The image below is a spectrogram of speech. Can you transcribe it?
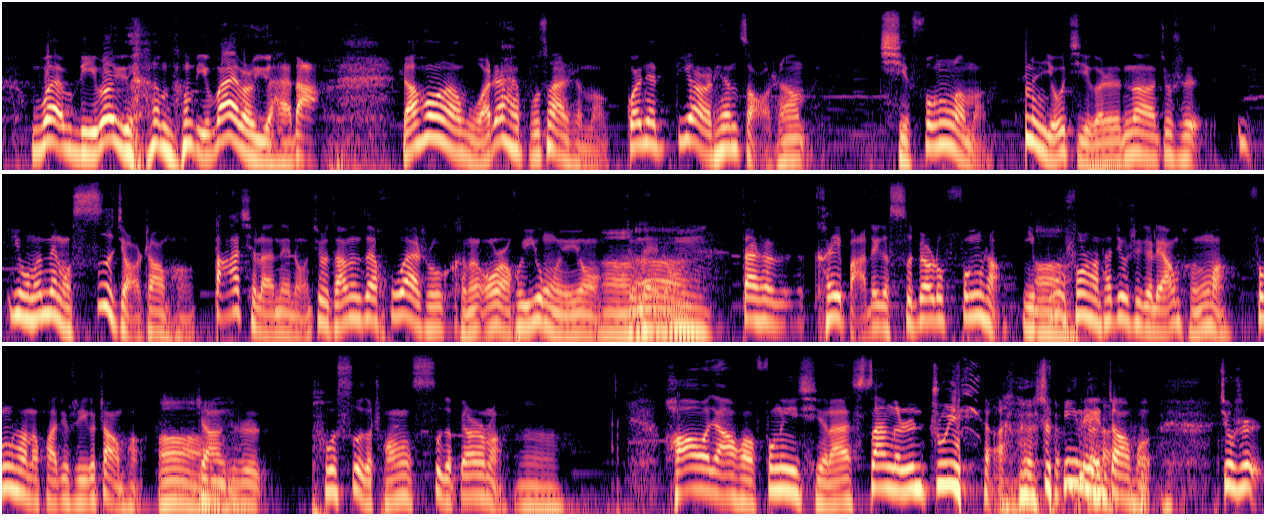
外里边雨恨不能比外边雨还大。然后呢，我这还不算什么，关键第二天早上起风了嘛。他们有几个人呢，就是用的那种四角帐篷搭起来那种，就是咱们在户外的时候可能偶尔会用一用，啊就那种。嗯但是可以把这个四边都封上，你不啊封上它就是一个凉棚嘛，封上的话就是一个帐篷。啊这样就是铺四个床四个边儿嘛。嗯好家伙，风一起来，三个人追啊，追那帐篷，就是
